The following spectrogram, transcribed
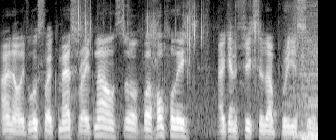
I know it looks like mess right now so but hopefully I can fix it up pretty soon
